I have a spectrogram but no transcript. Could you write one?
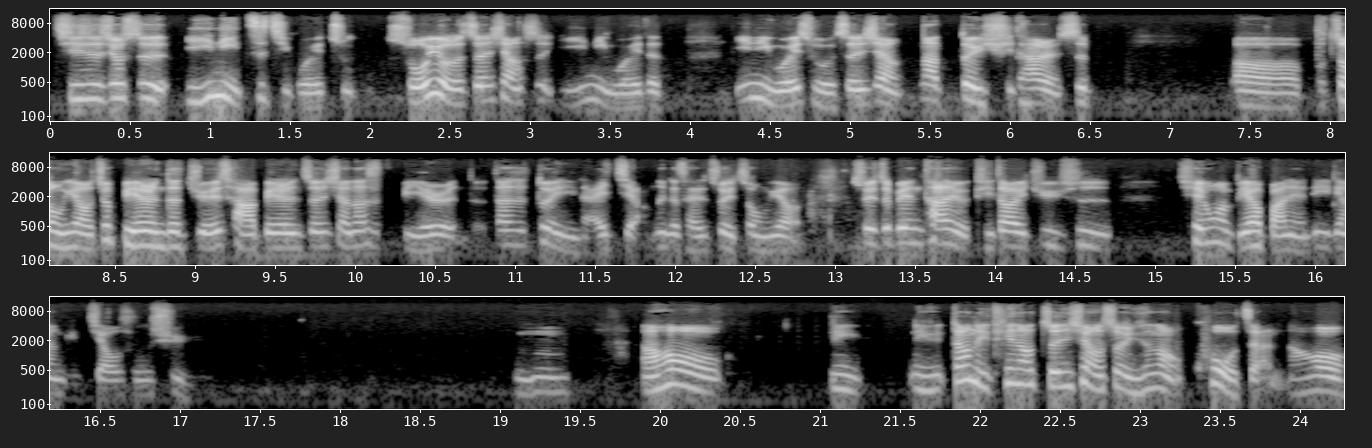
其实就是以你自己为主，所有的真相是以你为的，以你为主的真相，那对其他人是，呃，不重要。就别人的觉察，别人真相那是别人的，但是对你来讲，那个才是最重要的。所以这边他有提到一句是，千万不要把你的力量给交出去。嗯，然后你。你当你听到真相的时候，你是那种扩展，然后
